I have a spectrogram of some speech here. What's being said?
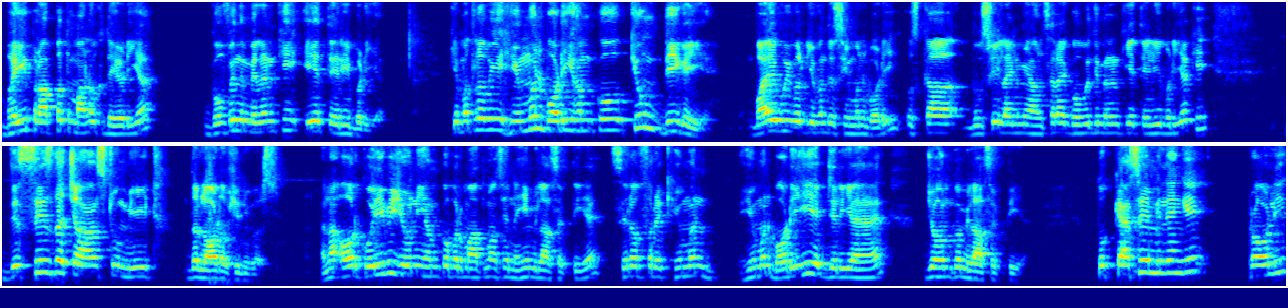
भई प्राप्त मानुख देहड़िया, गोविंद मिलन की ए तेरी बढ़िया। कि मतलब ये ह्यूमन बॉडी हमको क्यों दी गई है? Why we were given this human body उसका दूसरी लाइन में आंसर है, गोविंद मिलन की ये तेरी बढ़िया कि this is the chance to meet the lord of universe है ना? और कोई भी योनि हमको परमात्मा से नहीं मिला सकती है। सिर्फ़ और एक ह्यूमन ह्यूमन बॉडी ही एक ज़रिया है जो हमको मिला सकती है। तो कैसे मिलेंगे? प्रॉब्ली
